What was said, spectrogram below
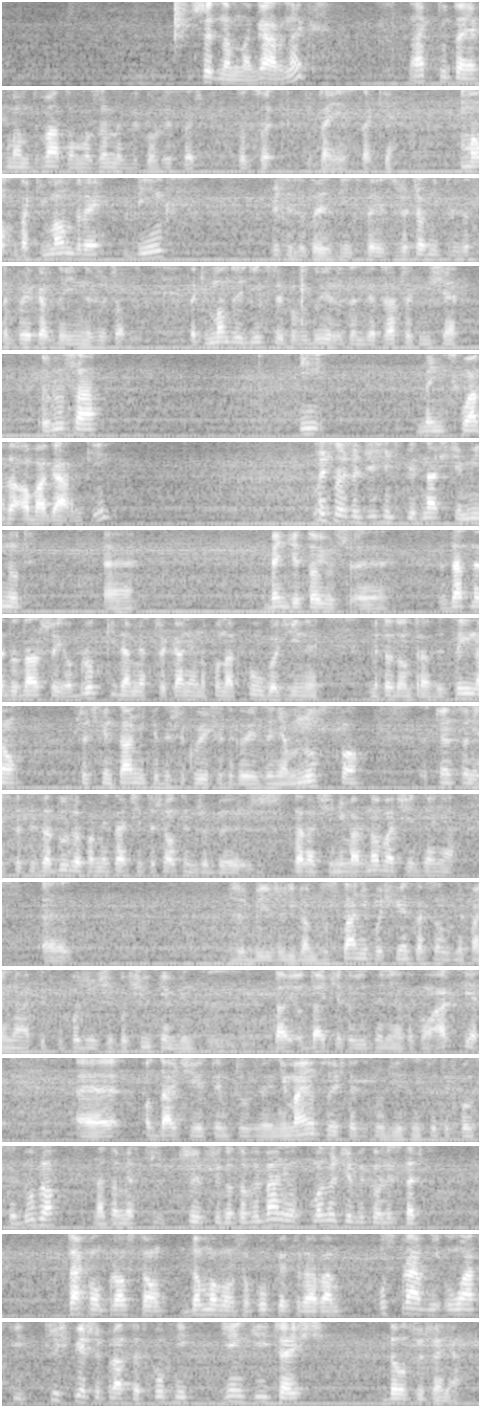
szedł nam na garnek. Tak, tutaj jak mam dwa, to możemy wykorzystać to, co tutaj jest takie, taki mądry Dinks. Wiecie co to jest Dinks? To jest rzeczownik, który zastępuje każdy inny rzeczownik. Taki mądry Dinks, który powoduje, że ten wiatraczek mi się rusza i schładza oba garnki. Myślę, że 10-15 minut e, będzie to już e, zdatne do dalszej obróbki zamiast czekania na ponad pół godziny metodą tradycyjną. Przed świętami, kiedy szykuje się tego jedzenia mnóstwo, często niestety za dużo. Pamiętajcie też o tym, żeby starać się nie marnować jedzenia. E, żeby jeżeli Wam zostanie po świętach, są różne fajne akcje, typu podziel się posiłkiem, więc y, daj, oddajcie to jedzenie na taką akcję. E, oddajcie je tym, którzy nie mają co jeść, takich ludzi jest niestety w Polsce dużo. Natomiast przy, przy przygotowywaniu możecie wykorzystać taką prostą domową szokówkę, która Wam usprawni, ułatwi, przyspieszy pracę w kuchni. Dzięki, cześć, do usłyszenia.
